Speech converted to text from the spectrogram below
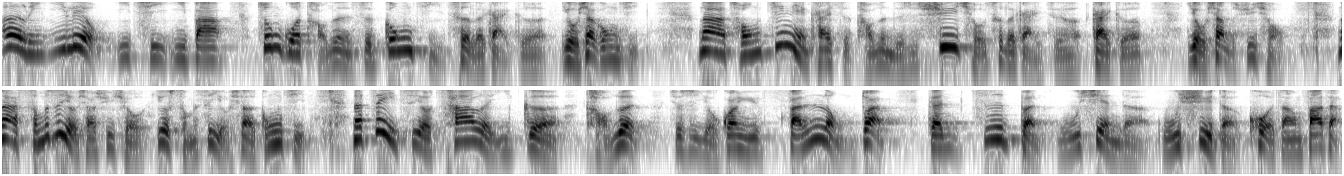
二零一六、一七、一八，中国讨论的是供给侧的改革，有效供给。那从今年开始讨论的是需求侧的改革，改革有效的需求。那什么是有效需求？又什么是有效的供给？那这一次又插了一个讨论，就是有关于反垄断跟资本无限的无序的扩张发展。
